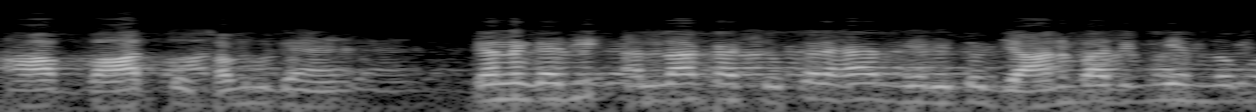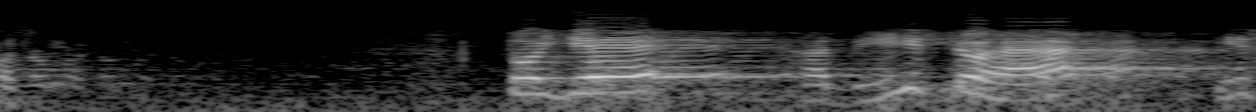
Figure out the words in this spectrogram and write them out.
آپ بات تو سمجھ گئے ہیں۔ کہنے لگا جی اللہ کا شکر ہے میری تو جان بچ گئی ہم لوگوں سے۔ تو یہ حدیث جو ہے اس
